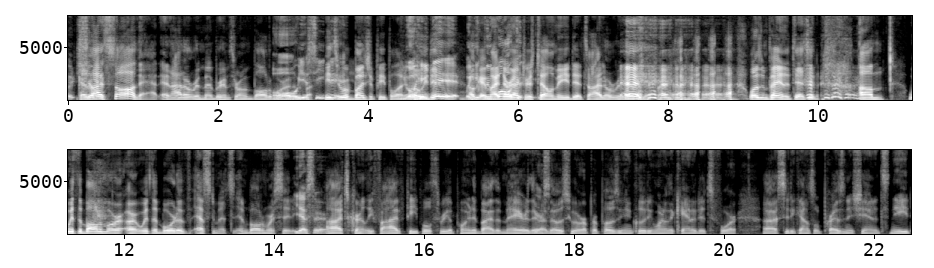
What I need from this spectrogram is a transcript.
Because. I saw that, and I don't remember him throwing Baltimore. Oh, yes, he He threw a bunch of people. On. Well, oh, he he did, but okay, threw my Balti- director's telling me he did, so I don't remember. that. Wasn't paying attention. Um, with the Baltimore or with the Board of Estimates in Baltimore City. Yes, sir. Uh, it's currently five people, three appointed by the mayor. There Yes, are those who are proposing, including one of the candidates for uh, City Council President, Shannon Sneed,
